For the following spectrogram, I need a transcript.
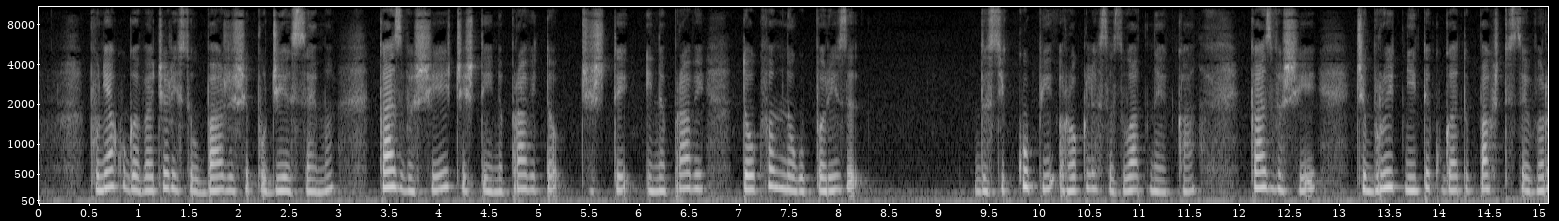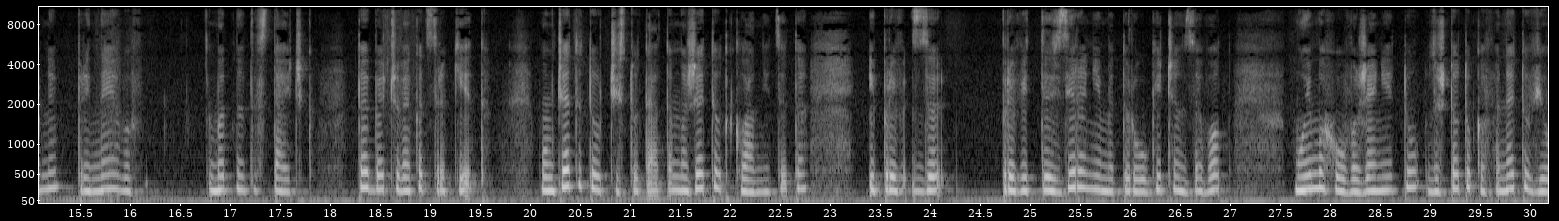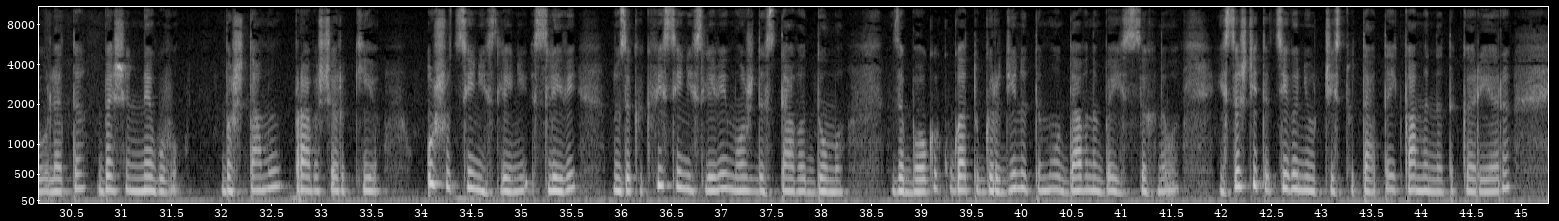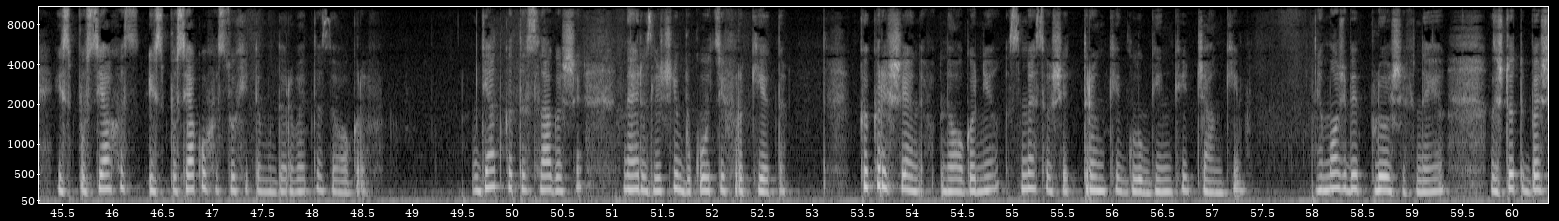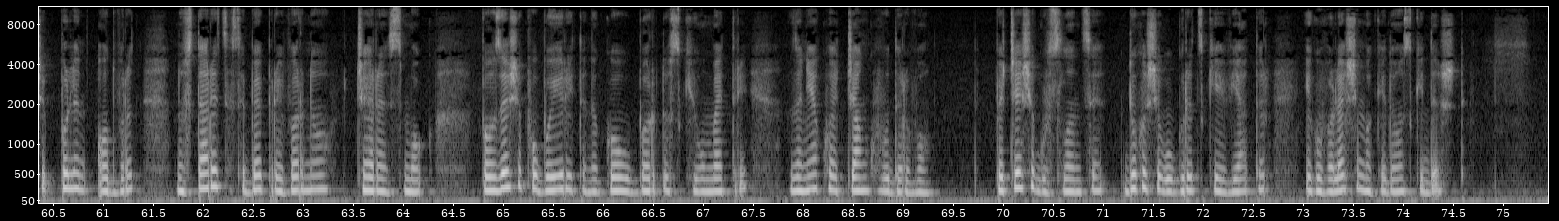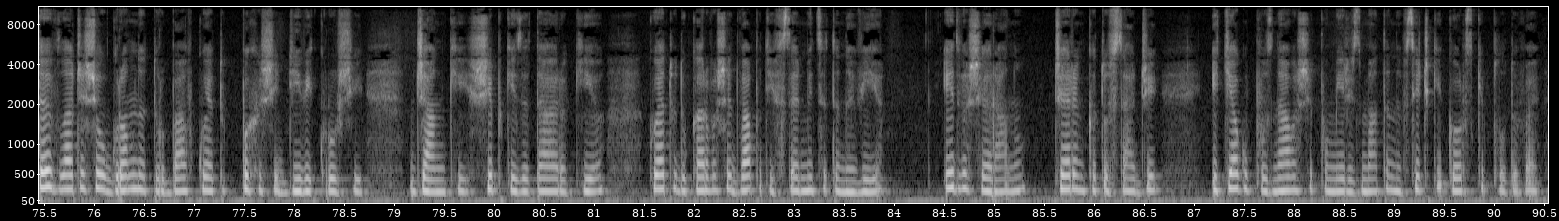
Понякога вечери се обаждаше по GSM-а, казваше че ще й направи, то, че ще й направи толкова много пари за да си купи рокля с златна ека, казваше че брои дните, когато пак ще се върне при нея в мътната стайчка. Той бе човекът с ракията. Момчетата от чистотата, мъжете от кладницата и за превитизирания метеорологичен завод му имаха уважението, защото кафенето Виолета беше негово. Баща му правеше ракия – уж от сини слини, сливи, но за какви сини сливи може да става дума? За Бога, когато градината му отдавна бе изсъхнала и същите цигани от чистотата и каменната кариера изпосякоха сухите му дървета за огрев. Дядката слагаше най-различни букулци в ракията. Къкреше на огъня, смесваше трънки, глугинки, джанки – и може би плюеше в нея, защото беше пълен отврат, но стареца се бе превърнал черен смог, пълзеше по баирите на голо бърдо с километри за някое джанково дърво. Печеше го слънце, духаше го гръцкия вятър и го валеше македонски дъжд. Той влачеше огромна турба, в която пъхаше диви круши, джанки, шипки за тая ракия, която докарваше два пъти в седмицата на Вия. Идваше рано, черен като саджи, и тя го познаваше по миризмата на всички горски плодове,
